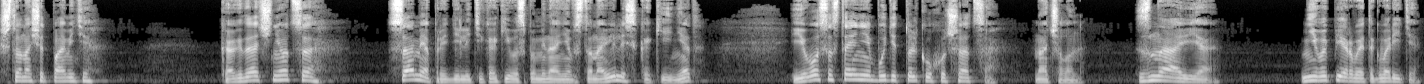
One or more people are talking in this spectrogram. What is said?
Что насчет памяти? Когда очнется, сами определите, какие воспоминания восстановились, какие нет. Его состояние будет только ухудшаться. — начал он. «Знаю я. Не вы первые это говорите.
